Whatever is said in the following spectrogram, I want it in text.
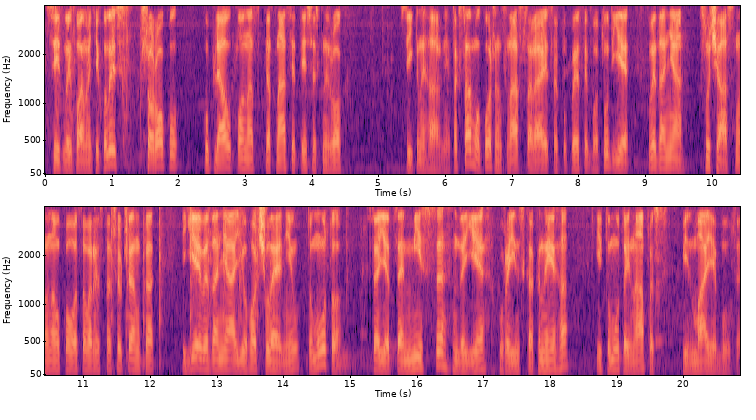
світлої пам'яті колись щороку купляв понад 15 тисяч книжок цій книгарні. Так само кожен з нас старається купити, бо тут є видання сучасного наукового товариства Шевченка, є видання його членів. Тому то це є те місце, де є українська книга, і тому той напис він має бути.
